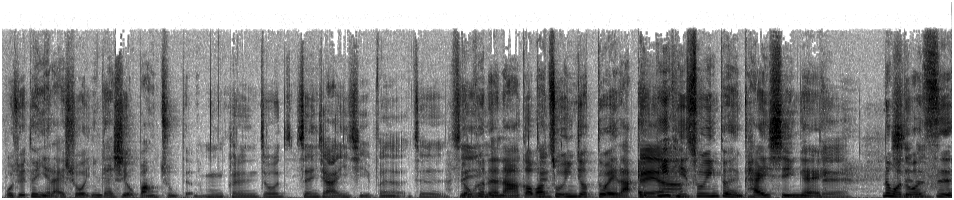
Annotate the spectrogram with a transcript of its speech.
我觉得对你来说应该是有帮助的。嗯，可能都增加一几分了，这有可能啊，搞不好注音就对啦。哎，第一题注音对很开心哎，对，那么多次，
